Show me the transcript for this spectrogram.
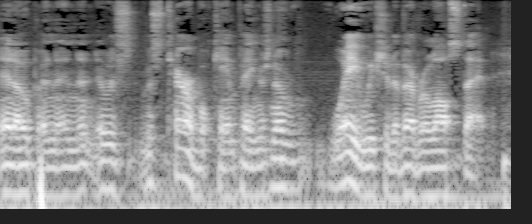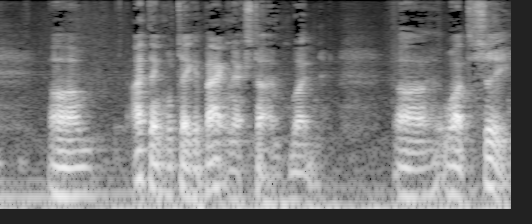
and open, and it was it was a terrible campaign. There's no way we should have ever lost that. Um, I think we'll take it back next time, but uh, we'll have to see.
